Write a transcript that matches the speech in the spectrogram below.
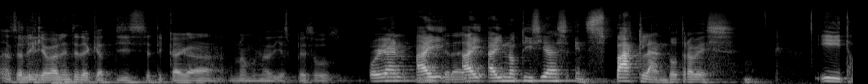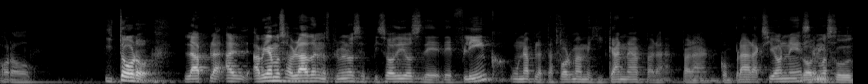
Ah, Es el Sí. equivalente de que a ti se te caiga una moneda de 10 pesos. Oigan, hay, hay, hay noticias en Spackland otra vez. Y Toro. Y Toro, la pla- al- habíamos hablado en los primeros episodios de, de Flink, una plataforma mexicana para, para comprar acciones. Robin hemos, Hood.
